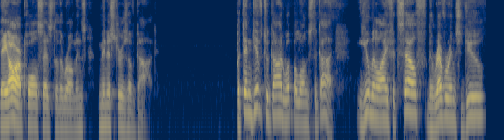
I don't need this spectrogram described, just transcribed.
They are, Paul says to the Romans, ministers of God. But then give to God what belongs to God. Human life itself, the reverence due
